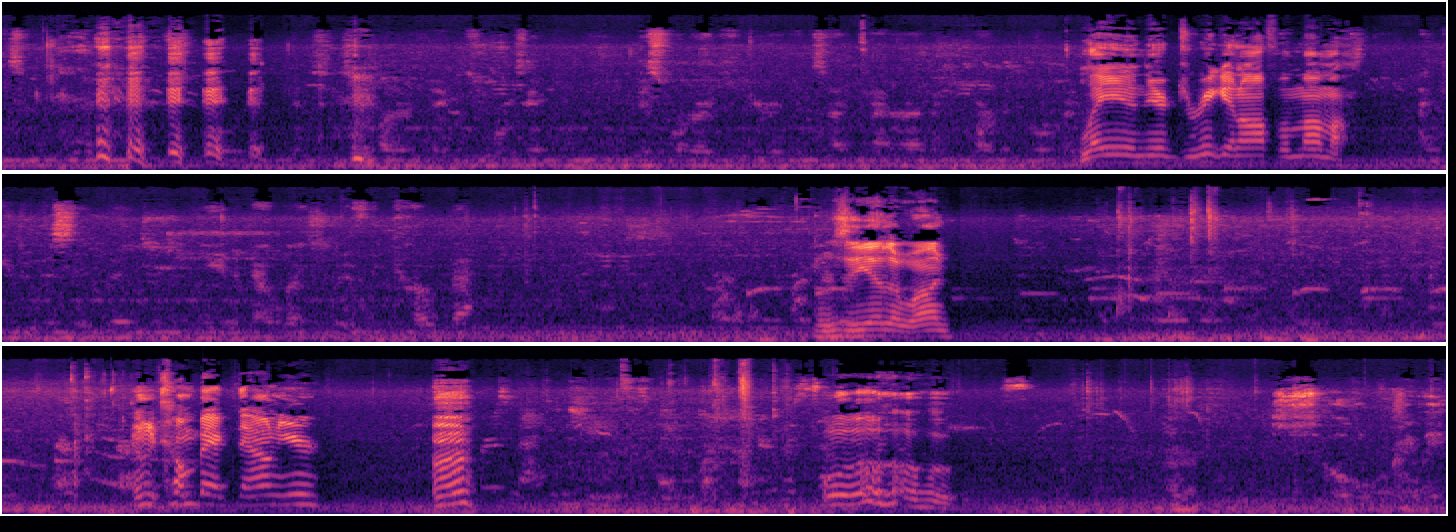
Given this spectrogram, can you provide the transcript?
Laying there drinking off of Mama. I can do the same thing in and but if we come back, There's the other one. Gonna come back down here? Huh? Whoa. So creamy.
